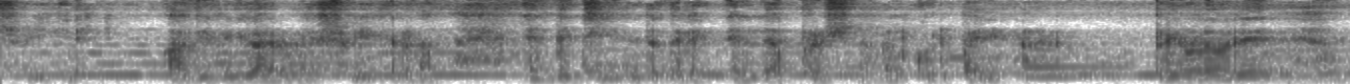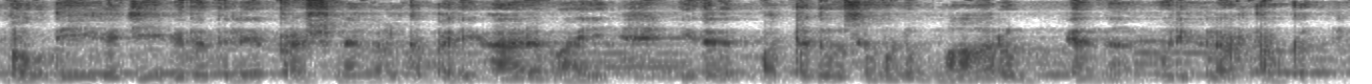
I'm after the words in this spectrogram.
സ്വീകരിക്കും ആ ദിവ്യകാരുണ്യ സ്വീകരണം എന്റെ ജീവിതത്തിലെ എല്ലാ പ്രശ്നങ്ങൾക്കും ഒരു പരിഹാരം. പ്രിയമുള്ളവരെ ഭൗതിക ജീവിതത്തിലെ പ്രശ്നങ്ങൾക്ക് പരിഹാരമായി ഇത് ഒറ്റ ദിവസം കൊണ്ട് മാറും എന്ന് ഒരിക്കലും അർത്ഥമാക്കുന്നില്ല.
